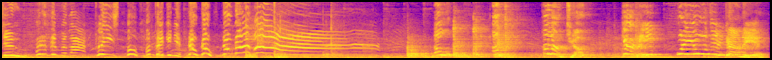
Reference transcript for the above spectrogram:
Doom. Anything but that, please. Oh, I'm begging you. No, no, no, no. Ah! Oh, oh, hello, John. Gary, what are you all doing down here?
